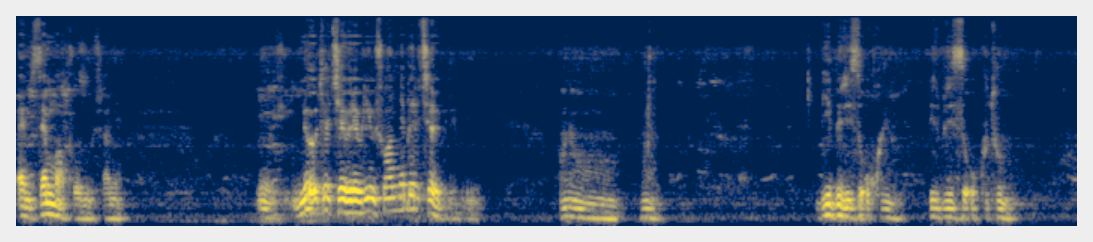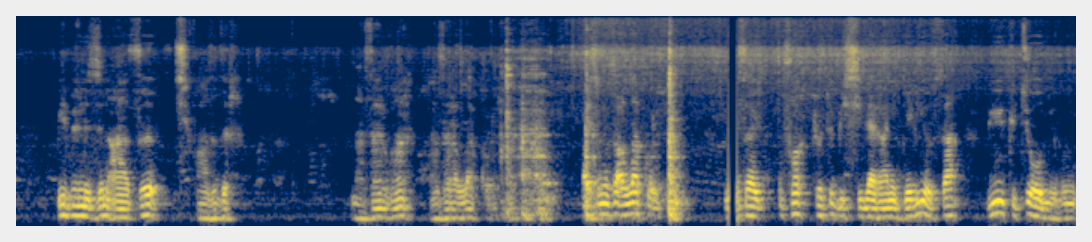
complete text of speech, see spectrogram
ensem mahvolmuş hani. Ee, Ne öte çevirebileyim şu an ne beri çevirebileyim. Ana. Birbirinizi okuyun. Birbirinizi okutun. Birbirinizin ağzı şifalıdır. Nazar var, nazar Allah korusun. Başımızı Allah korusun. Mesela ufak kötü bir şeyler hani geliyorsa büyük küçük olmuyor bunun.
